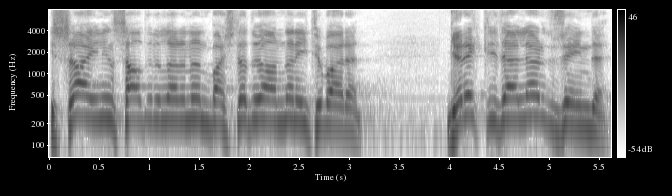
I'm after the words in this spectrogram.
İsrail'in saldırılarının başladığı andan itibaren gerek liderler düzeyinde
